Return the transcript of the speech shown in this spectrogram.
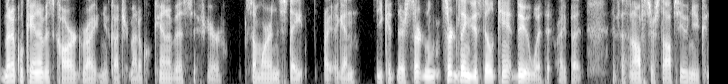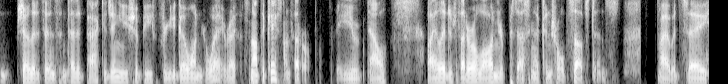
medical cannabis card, right, and you've got your medical cannabis, if you're somewhere in the state, right, again, you could there's certain certain things you still can't do with it, right? But if as an officer stops you and you can show that it's in its intended packaging, you should be free to go on your way, right? That's not the case on federal property. You now violated federal law and you're possessing a controlled substance. I would say,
